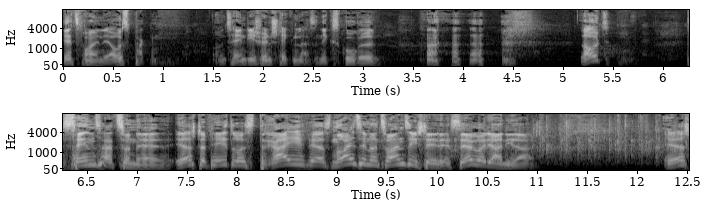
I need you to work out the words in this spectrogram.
Jetzt, Freunde, auspacken. Und das Handy schön stecken lassen, nichts googeln. Laut? Sensationell. 1. Petrus 3, Vers 19 und 20 steht es. Sehr gut, Janina. 1.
